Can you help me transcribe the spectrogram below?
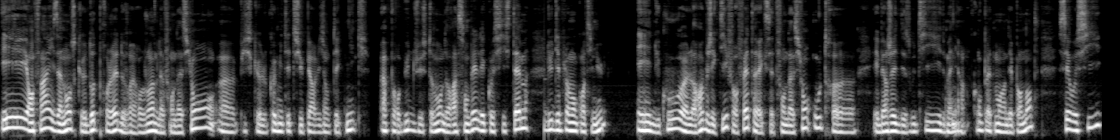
Et enfin, ils annoncent que d'autres projets devraient rejoindre la fondation, euh, puisque le comité de supervision technique a pour but justement de rassembler l'écosystème du déploiement continu. Et du coup, euh, leur objectif, en fait, avec cette fondation, outre euh, héberger des outils de manière complètement indépendante, c'est aussi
